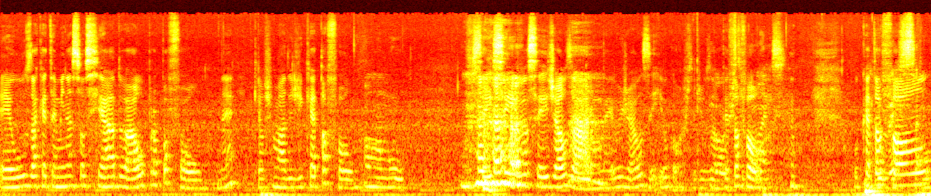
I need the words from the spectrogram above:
é, o uso da ketamina associado ao propofol, né, que é o chamado de ketofol. Amo. Não sei se vocês já usaram, né, eu já usei, eu gosto de usar gosto o ketofol. O ketofol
